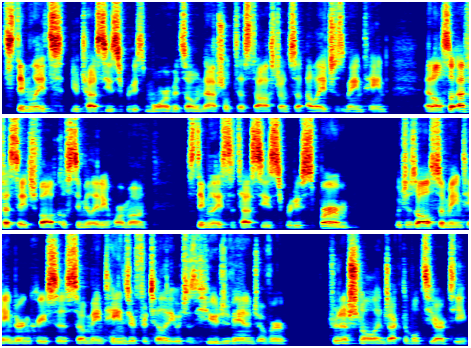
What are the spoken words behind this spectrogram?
stimulates your testes to produce more of its own natural testosterone. So LH is maintained. And also FSH, follicle stimulating hormone, stimulates the testes to produce sperm, which is also maintained or increases. So it maintains your fertility, which is a huge advantage over traditional injectable TRT.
